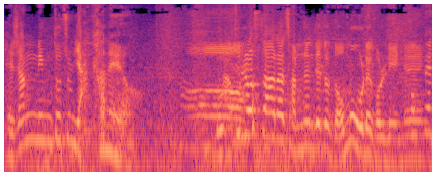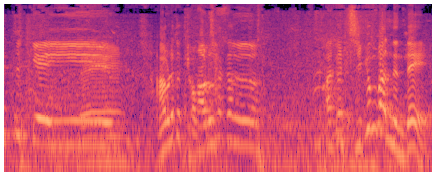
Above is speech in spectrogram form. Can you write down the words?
대장님도 좀 약하네요. 어, 노틸러스 하나 잡는데도 너무 오래 걸리네. 퍼펙트 게임. 네. 아무래도 격차가 바루스. 아, 그 지금 봤는데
